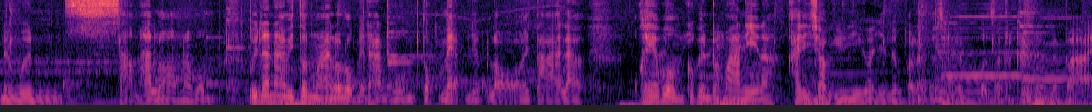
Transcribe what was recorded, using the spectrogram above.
หนึ่งหมื่นสามพันรอบนะผมวิด้านหน้ามีต้นไม้เราหลบไม่ทันนะผม ตกแมปเรียบร้อยตายแล้ว โอเคครับผมก็เป็นประมาณนี้นะ ใครที่ชอบคลิปนี้ก็อย่าลืมกดไลค์กดแชร์กด subscribe ด้วยบ๊ายบาย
